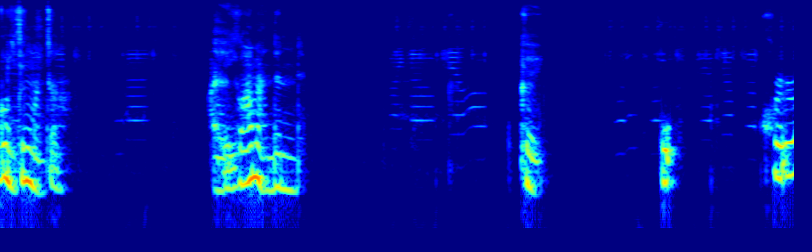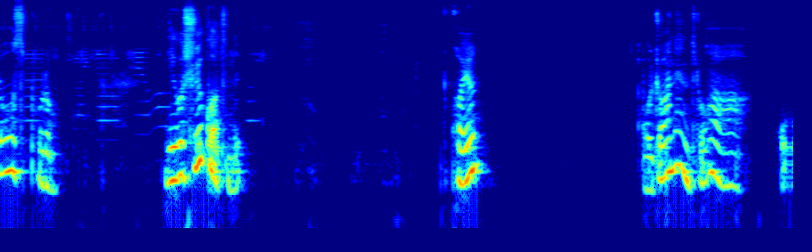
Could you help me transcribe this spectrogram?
이거 이색 많잖아. 아, 이거 하면 안 되는데. 오케이. 오. 근데 이거 쉬울 것 같은데. 과연? 멀쩡한 애는 들어가. 어.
